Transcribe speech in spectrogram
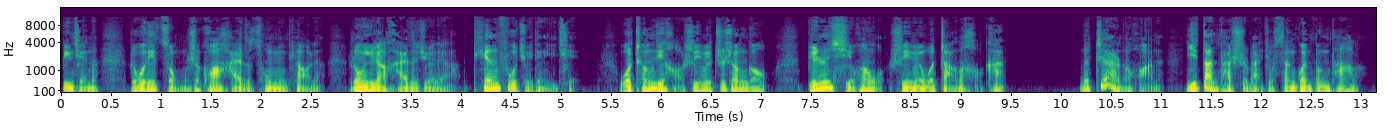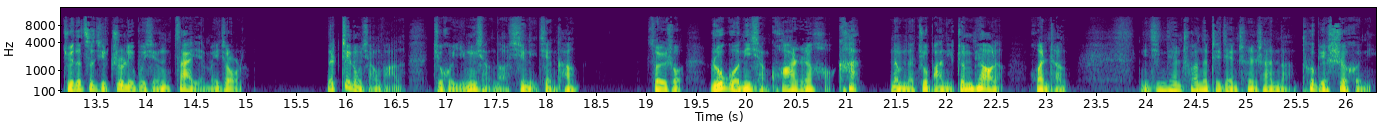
并且呢，如果你总是夸孩子聪明漂亮，容易让孩子觉得呀，天赋决定一切。我成绩好是因为智商高，别人喜欢我是因为我长得好看。那这样的话呢，一旦他失败，就三观崩塌了，觉得自己智力不行，再也没救了。那这种想法呢，就会影响到心理健康。所以说，如果你想夸人好看，那么呢，就把你真漂亮换成你今天穿的这件衬衫呢，特别适合你，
